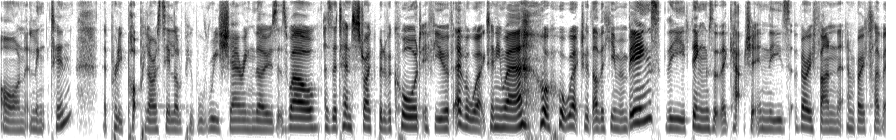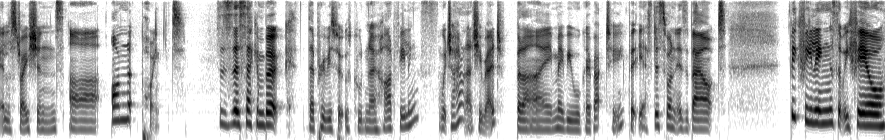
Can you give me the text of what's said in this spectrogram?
on LinkedIn. They're pretty popular. I see a lot of people resharing those as well, as they tend to strike a bit of a chord if you have ever worked anywhere or worked with other human beings. The things that they capture in these very fun and very clever illustrations are on point. This is their second book. Their previous book was called No Hard Feelings, which I haven't actually read, but I maybe will go back to. But yes, this one is about big feelings that we feel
